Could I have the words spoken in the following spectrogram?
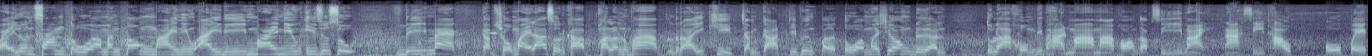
วัยรุ่นสร้างตัวมันต้อง My New ID My New Isuzu D-Max กับโฉมใหม่ล่าสุดครับพลานุภาพไร้ขีดจำกัดที่เพิ่งเปิดตัวเมื่อช่วงเดือนตุลาคมที่ผ่านมามาพร้อมกับสีใหม่นะสีเทาโอเปก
